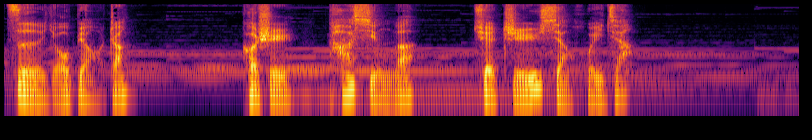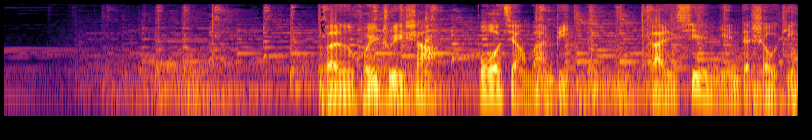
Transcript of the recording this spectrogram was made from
自有表彰。可是他醒了，却只想回家。本回追杀播讲完毕，感谢您的收听。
